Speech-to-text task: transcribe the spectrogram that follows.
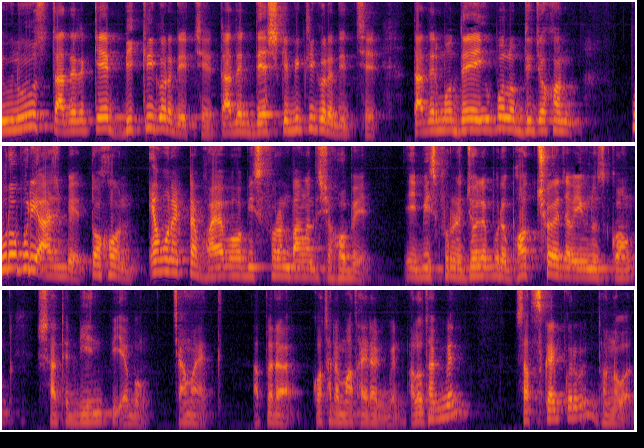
ইউনুস তাদেরকে বিক্রি করে দিচ্ছে, তাদের দেশকে বিক্রি করে দিচ্ছে, তাদের মধ্যে এই উপলব্ধি যখন পুরোপুরি আসবে, তখন এমন একটা ভয়াবহ বিস্ফোরণ বাংলাদেশে হবে। এই বিস্ফোরণে জ্বলে পুরো ভৎস হয়ে যাবে ইউনুস গং, সাথে বিএনপি এবং জামায়াত। আপনারা কথাটা মাথায় রাখবেন। ভালো থাকবেন, সাবস্ক্রাইব করবেন। ধন্যবাদ।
